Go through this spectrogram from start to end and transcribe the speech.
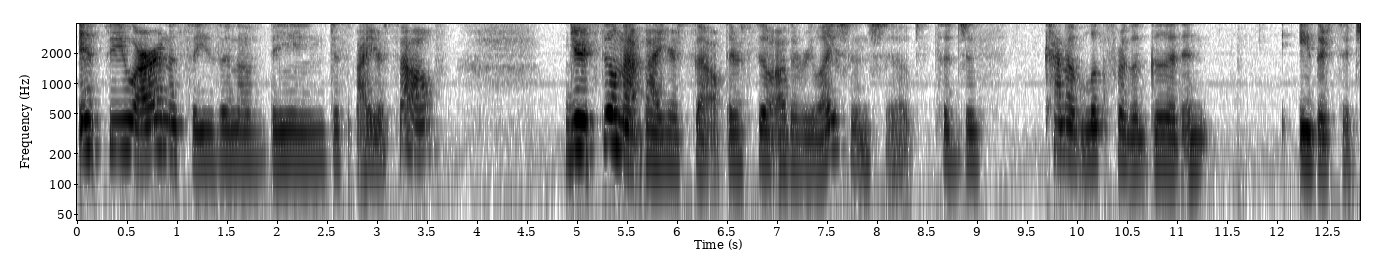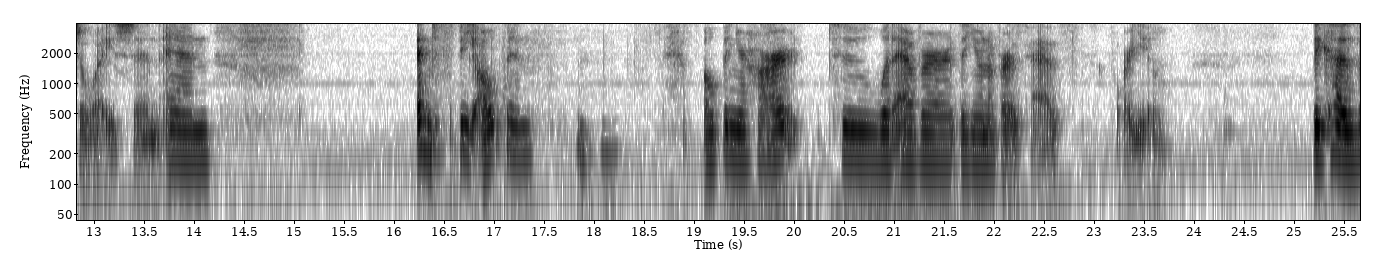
if you are in a season of being just by yourself, you're still not by yourself. There's still other relationships to just kind of look for the good in either situation and and just be open. Mm-hmm. Open your heart to whatever the universe has for you. Because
